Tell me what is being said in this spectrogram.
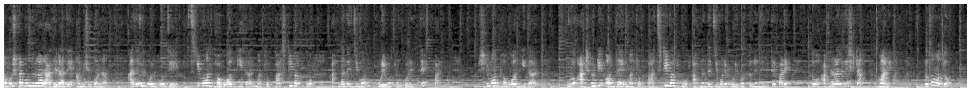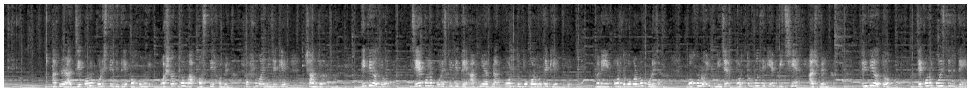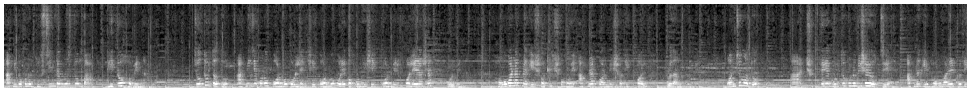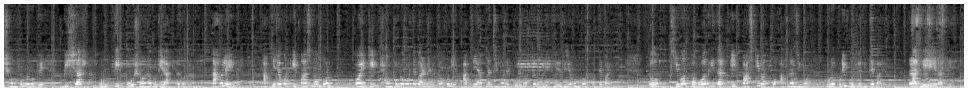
নমস্কার বন্ধুরা, রাধে রাধে, আমি সুপর্ণা। আজ আমি বলব যে শ্রীমদ্ ভগবত গীতার মাত্র পাঁচটি বাক্য আপনাদের জীবন পরিবর্তন করে দিতে পারে। শ্রীমদ্ ভগবত গীতার পুরো আঠেরোটি অধ্যায়ের মাত্র পাঁচটি বাক্য আপনাদের জীবনে পরিবর্তন এনে দিতে পারে। তো আপনারা যদি সেটা মানেন, প্রথমত, আপনারা যে কোনো পরিস্থিতিতে কখনোই অশান্ত বা অস্থির হবেন না। সবসময় নিজেকে শান্ত রাখুন। দ্বিতীয়ত যে কোনো পরিস্থিতিতে আপনি আপনার কর্তব্যকর্ম থেকে মানে কর্তব্যকর্ম করে যান। কখনোই নিজের কর্তব্য থেকে পিছিয়ে আসবেন না। তৃতীয়ত যে কোনো পরিস্থিতিতেই আপনি কখনো দুশ্চিন্তাগ্রস্ত বা ভীত হবেন না। চতুর্থত, আপনি যে কোনো কর্ম করলেন, সেই কর্ম করে কখনোই সেই কর্মের ফলের আশা করবেন না। ভগবান আপনাকে সঠিক সময়ে আপনার কর্মের সঠিক ফল প্রদান করবেন। পঞ্চমত আর সবথেকে গুরুত্বপূর্ণ বিষয় হচ্ছে আপনাকে ভগবানের প্রতি সম্পূর্ণরূপে বিশ্বাস, ভক্তি ও সহানুভূতি রাখতে হবে। তাহলেই আপনি যখন এই পাঁচ নম্বর পয়েন্টটি সম্পূর্ণ করতে পারবেন, তখনই আপনি আপনার জীবনের পরিবর্তনগুলি ধীরে ধীরে অনুভব করতে পারবেন। তো শ্রীমদ্ ভগবদ্গীতার এই পাঁচটি বাক্য আপনার জীবন পুরোপুরি বদলে দিতে পারে। রাধে রাধে।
